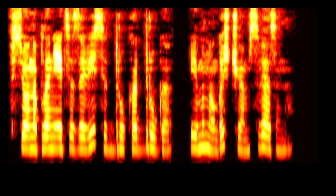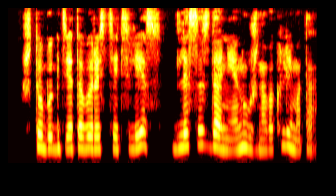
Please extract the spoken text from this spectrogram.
Все на планете зависит друг от друга и много с чем связано. Чтобы где-то вырастить лес для создания нужного климата,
